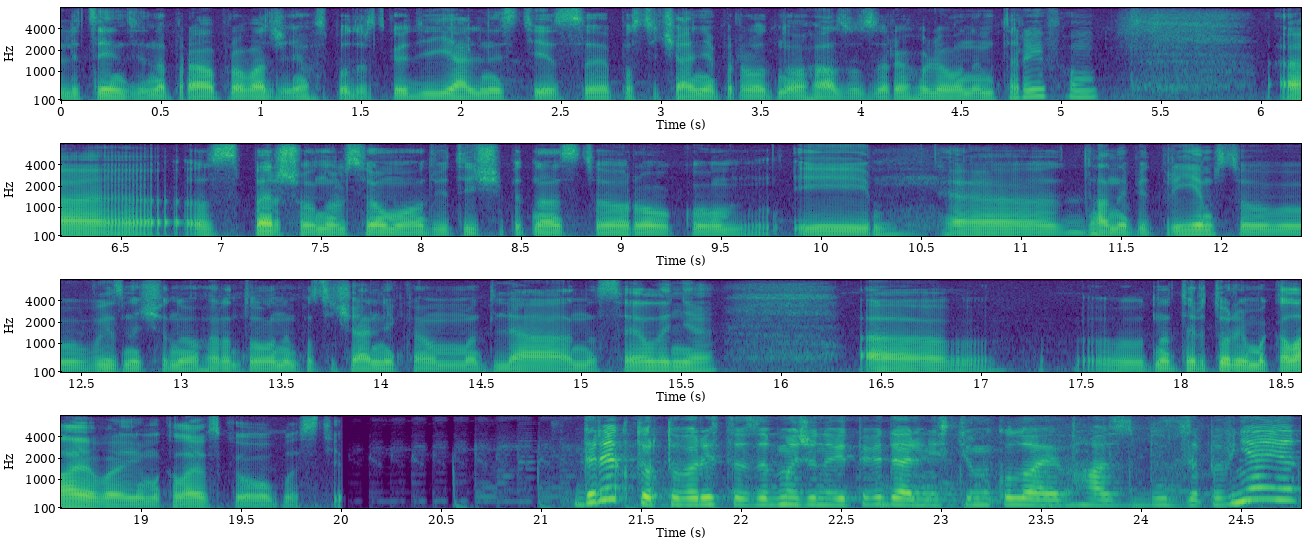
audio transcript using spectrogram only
ліцензії на право провадження господарської діяльності з постачання природного газу за регульованим тарифом. е, З 1.07.2015 року і дане підприємство визначено гарантованим постачальником для населення на території Миколаєва і Миколаївської області. Директор товариства з обмеженою відповідальністю «Миколаївгазбуд» запевняє,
